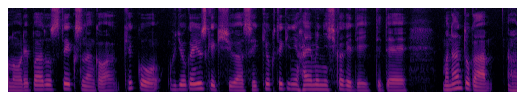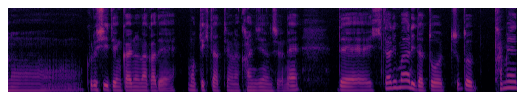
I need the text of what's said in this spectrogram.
のレパードステークスなんかは結構藤岡祐介騎手が積極的に早めに仕掛けていってて、まあ、なんとか、あのー、苦しい展開の中で持ってきたっていうような感じなんですよね。で左回りだとちょっとため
